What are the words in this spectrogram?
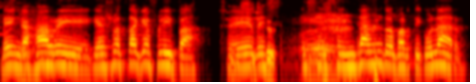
Venga, Sí. Harry, que eso está que flipa. Sí, Sí, sí. ¿ves? Ese ese encanto particular.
